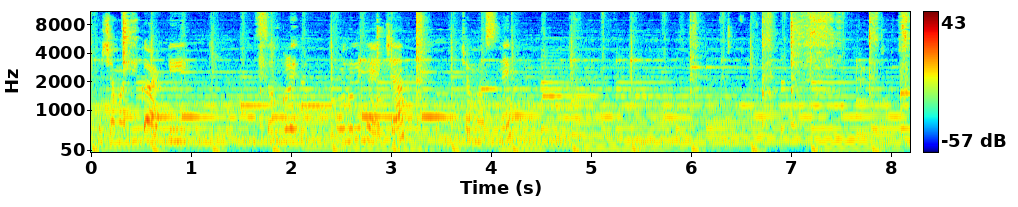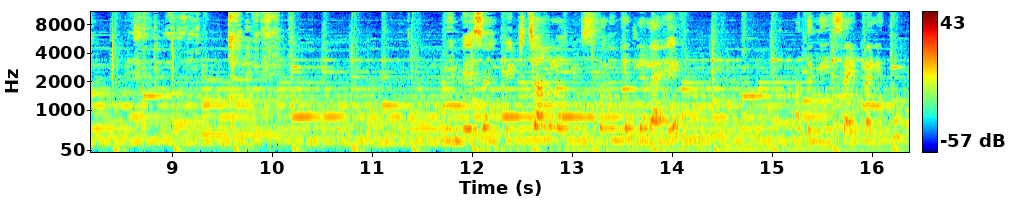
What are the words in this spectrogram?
त्याच्यामध्ये गाठी सगळे फोडून घ्यायच्या चमचने. मी बेसन पीठ चांगलं मिक्स करून घेतलेलं आहे. आता मी साईडला घेते.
